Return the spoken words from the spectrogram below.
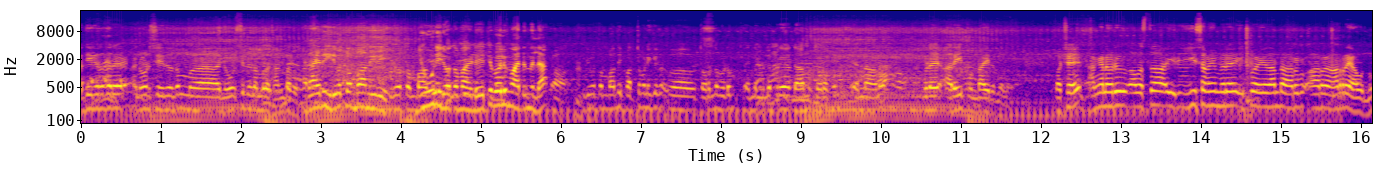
അധികൃതർ അനൗൺസ് ചെയ്തതും ന്യൂസിൽ നമ്മൾ കണ്ടത്. അതായത് ഇരുപത്തൊമ്പതാം തീയതി ഇരുപത്തൊമ്പത് ഇരുപത്തൊമ്പതാം ഡേറ്റ് പോലും മാറ്റുന്നില്ല. ഇരുപത്തൊമ്പതാം തീയതി പത്ത് മണിക്ക് തുറന്നു വിടും. എന്ന് മുല്ലപ്പെരിയാർ ഡാം തുറക്കും എന്നാണ് ഇവിടെ അറിയിപ്പുണ്ടായിരുന്നത്. പക്ഷേ അങ്ങനെ ഒരു അവസ്ഥ ഈ- സമയം വരെ ഇപ്പോൾ ഏതാണ്ട് ആറ് ആറ് ആറര ആവുന്നു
